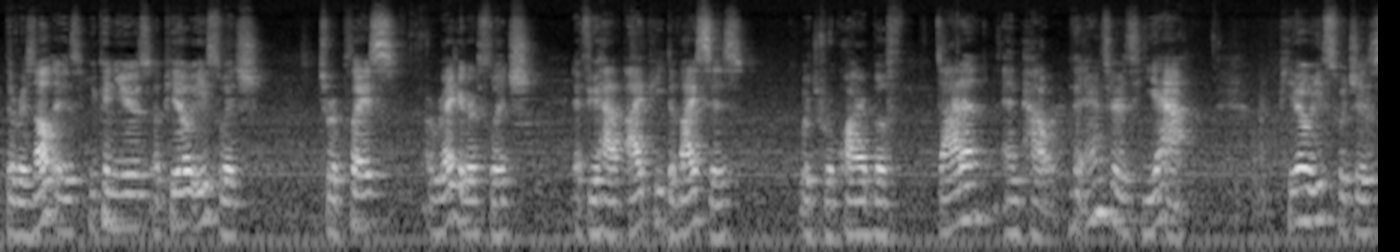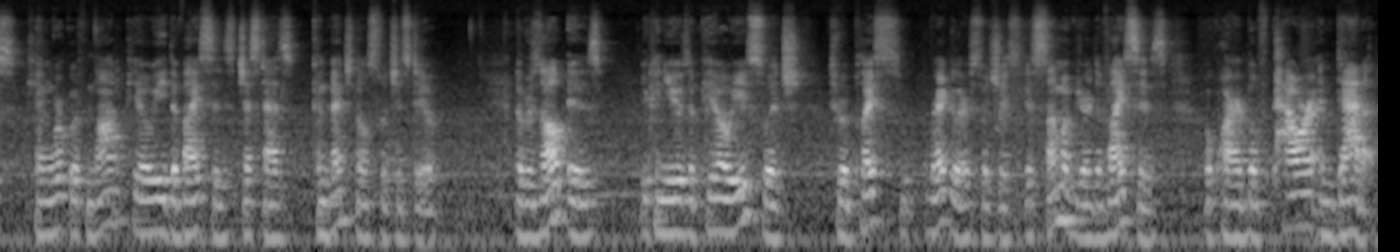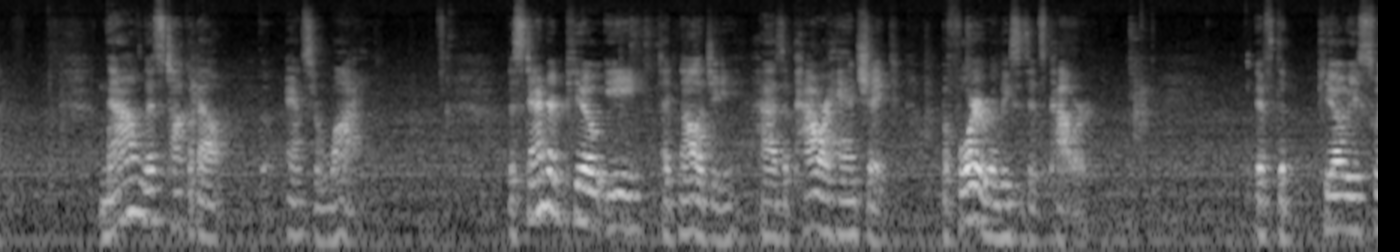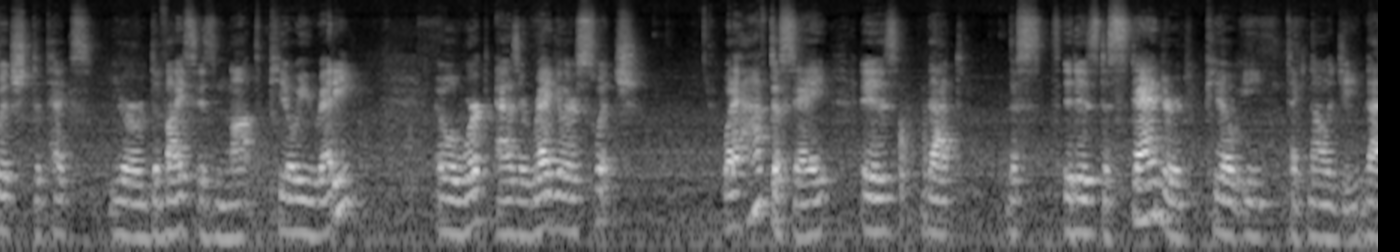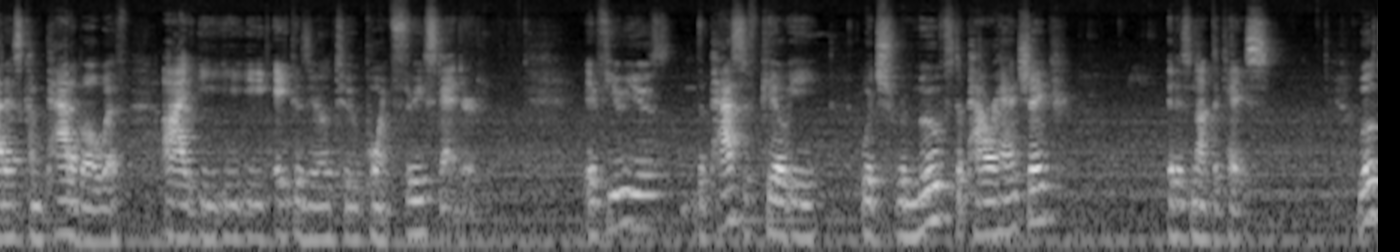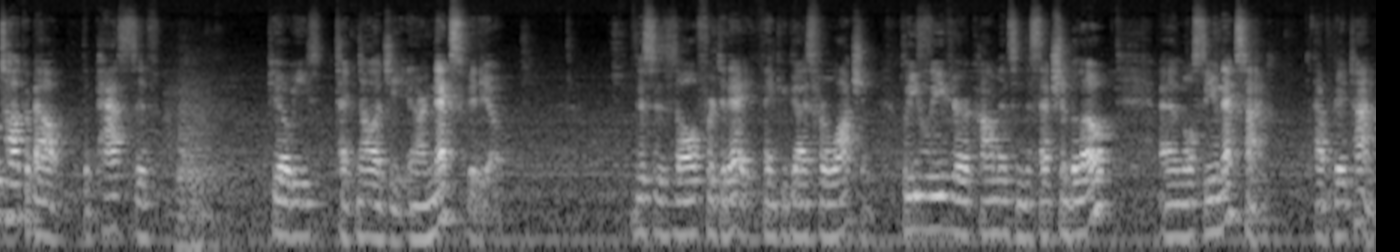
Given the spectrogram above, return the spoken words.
The result is you can use a PoE switch to replace a regular switch if you have IP devices which require both data and power. The answer is yeah. PoE switches can work with non-PoE devices just as conventional switches do. The result is you can use a PoE switch to replace regular switches if some of your devices require both power and data. Now let's talk about answer why. The standard PoE technology has a power handshake before it releases its power. If the PoE switch detects your device is not PoE ready, it will work as a regular switch. What I have to say is that this, it is the standard PoE technology that is compatible with IEEE 802.3 standard. If you use the passive PoE, which removes the power handshake, it is not the case. We'll talk about the passive PoE technology in our next video. This is all for today. Thank you guys for watching. Please leave your comments in the section below, and we'll see you next time. Have a great time.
